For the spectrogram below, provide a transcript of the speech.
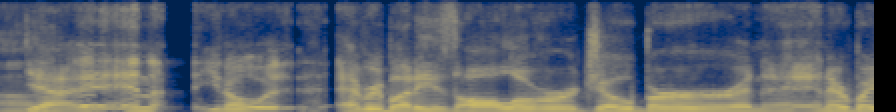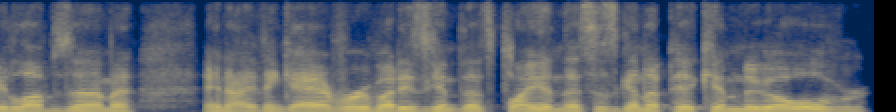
um, yeah, and you know everybody's all over Joe Burr, and and everybody loves him, and, and I think everybody's gonna, that's playing this is going to pick him to go over.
